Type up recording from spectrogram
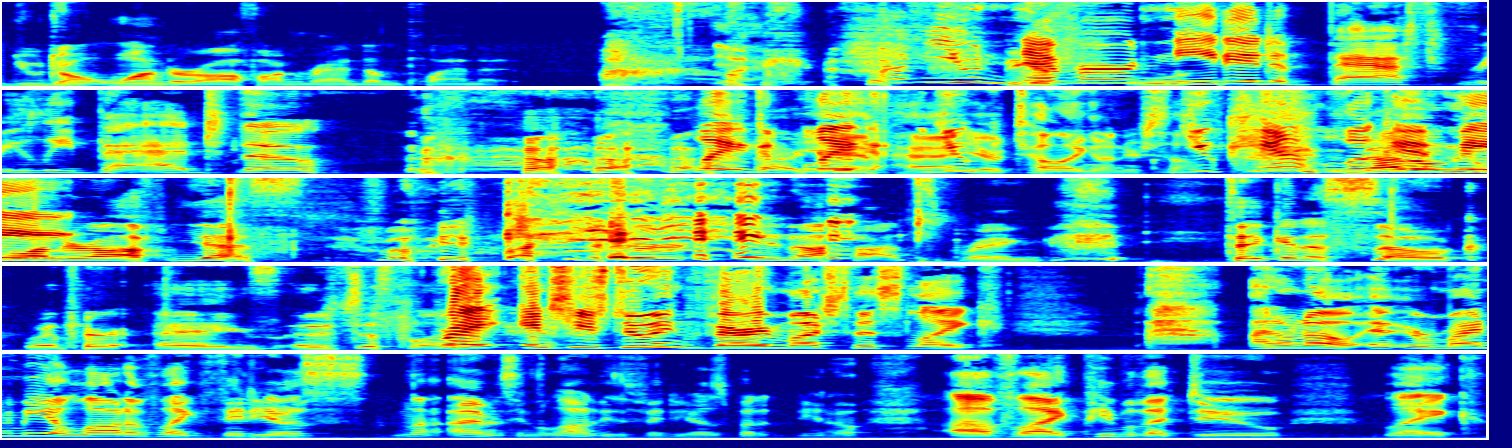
You don't wander off on random planet. like, Have you never needed a bath really bad though? like Yeah, like Pat, you you're telling on yourself. you can't look not at only me wander off, yes, but we find her in a hot spring, taking a soak with her eggs. And it's just like, right, and she's doing very much this like. I don't know. It reminded me a lot of like videos. I haven't seen a lot of these videos, but you know, of like people that do like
